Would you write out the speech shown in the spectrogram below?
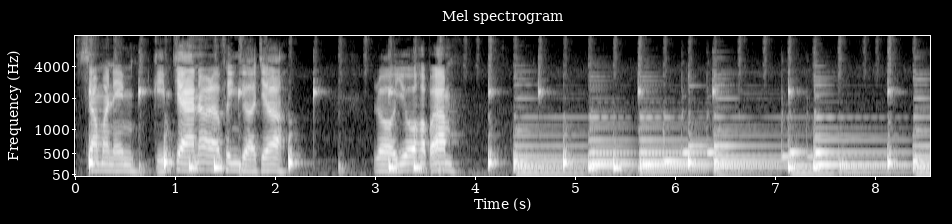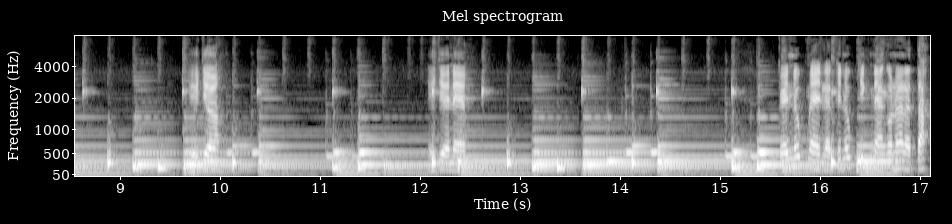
xong anh em kiểm tra nó là finger chưa? Rồi, vô hợp âm. Hiểu chưa? Hiểu chưa anh em? Cái nút này là cái nút chức năng của nó là tắt.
